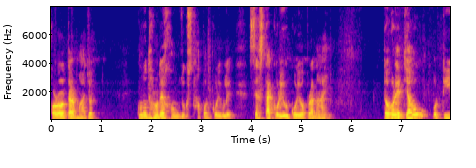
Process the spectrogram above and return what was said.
সৰলতাৰ মাজত কোনো ধৰণে সংযোগ স্থাপন কৰিবলৈ চেষ্টা কৰিও কৰিব পৰা নাই। তগৰ এতিয়াও অতি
